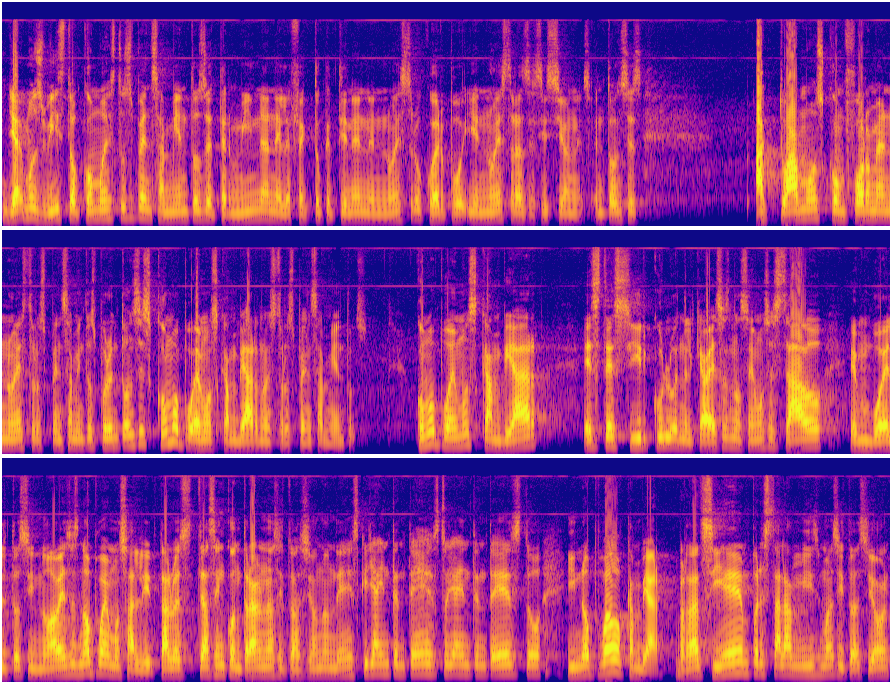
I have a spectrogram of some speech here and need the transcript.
ya hemos visto cómo estos pensamientos determinan el efecto que tienen en nuestro cuerpo y en nuestras decisiones. Entonces, actuamos conforme a nuestros pensamientos, pero entonces, ¿cómo podemos cambiar nuestros pensamientos? ¿Cómo podemos cambiar este círculo en el que a veces nos hemos estado envueltos y no, a veces no podemos salir? Tal vez te has encontrado en una situación donde es que ya intenté esto, ya intenté esto y no puedo cambiar, ¿verdad? Siempre está la misma situación,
